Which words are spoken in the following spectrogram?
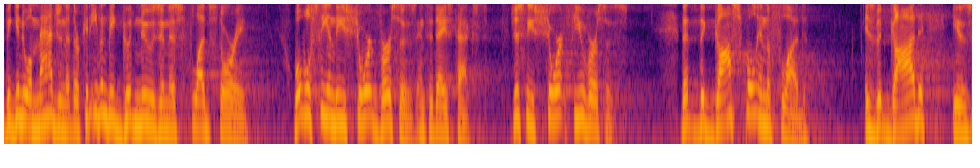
begin to imagine that there could even be good news in this flood story, what we'll see in these short verses in today's text, just these short few verses, that the gospel in the flood is that God is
